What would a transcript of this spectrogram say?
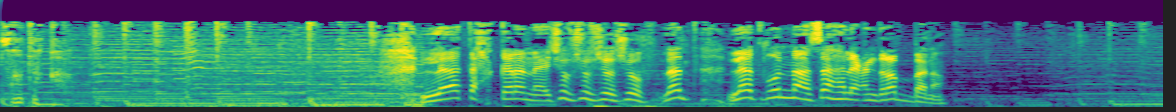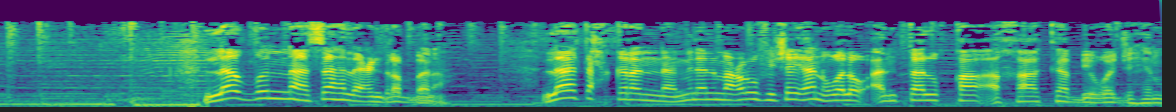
صدقة. لا تحقرن شوف شوف شوف شوف. لا لا تظنها سهلة عند ربنا. لا تظنها سهلة عند ربنا. لا تحقرن من المعروف شيئا ولو أن تلقى أخاك بوجه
